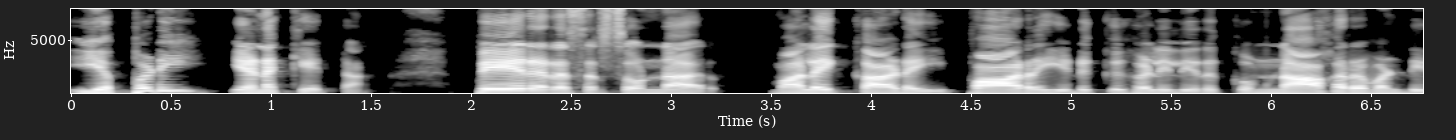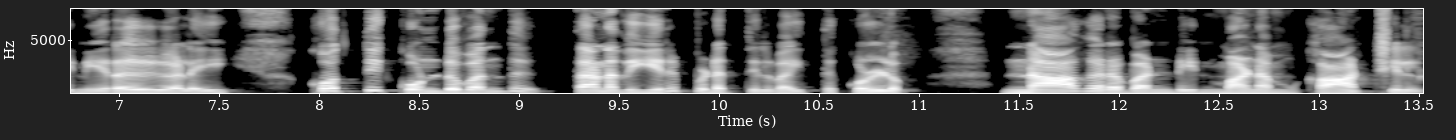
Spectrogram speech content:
எப்படி? எனக் கேட்டான். பேரரசர் சொன்னார் மலைக்காடை பாறை இடுக்குகளில் இருக்கும் நாகரவண்டின் இறகுகளை கொத்தி கொண்டு வந்து தனது இருப்பிடத்தில் வைத்து கொள்ளும். நாகரவண்டின் மனம் காற்றில்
